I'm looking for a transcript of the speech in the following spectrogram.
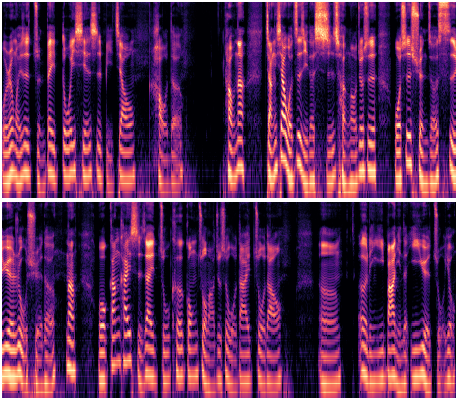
我认为是准备多一些是比较好的。好，那讲一下我自己的时程哦，就是我是选择四月入学的。那我刚开始在足科工作嘛，就是我大概做到嗯二零一八年的一月左右，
